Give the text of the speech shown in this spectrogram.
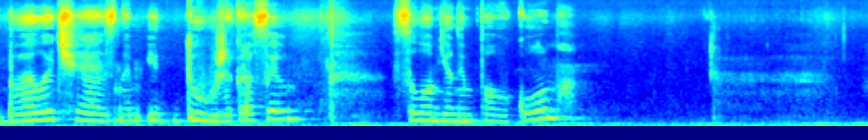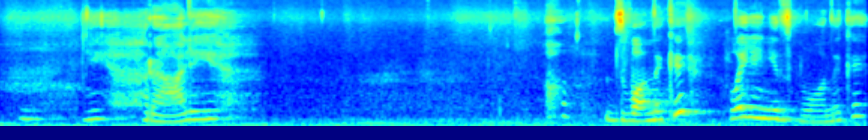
величезним і дуже красивим солом'яним павуком. І реалії. Дзвоники, глиняні дзвоники.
